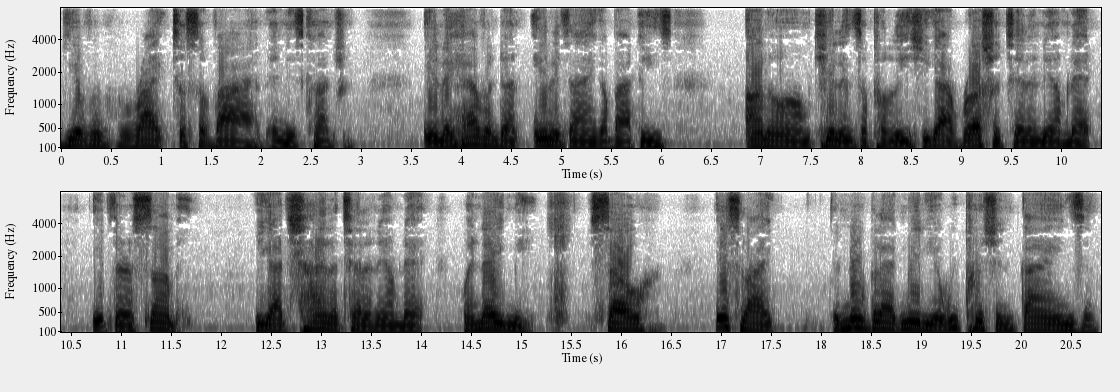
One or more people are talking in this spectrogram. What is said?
given right to survive in this country. And they haven't done anything about these unarmed killings of police. You got Russia telling them that at their summit. You got China telling them that when they meet. So it's like the new black media, we pushing things and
